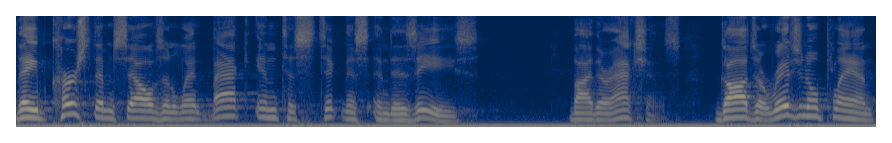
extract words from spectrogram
They cursed themselves and went back into sickness and disease by their actions. God's original plan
